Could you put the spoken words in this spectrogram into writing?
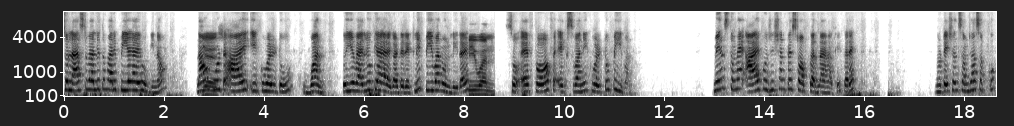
सो लास्ट वैल्यू तुम्हारी पी आई होगी ना now put i equal to one तो ये वैल्यू क्या आएगा directly P one only right P one so F of x one equal to P one means तुम्हें आई पोजिशन पे स्टॉप करना है आके करेक्ट नोटेशन समझा सबको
